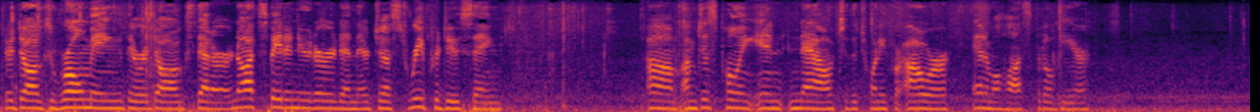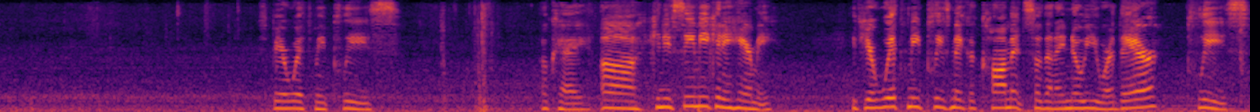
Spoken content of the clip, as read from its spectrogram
There are dogs roaming, there are dogs that are not spayed and neutered, and they're just reproducing. Um, I'm just pulling in now to the 24 hour animal hospital here. Just bear with me, please. Okay. Uh, can you see me? Can you hear me? If you're with me, please make a comment so that I know you are there. Please.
